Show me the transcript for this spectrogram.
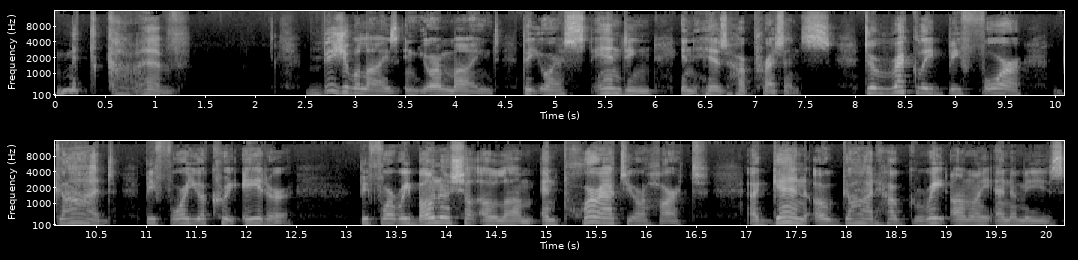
Mitkarev. Visualize in your mind that you are standing in his, her presence, directly before God, before your Creator, before Ribono Shel Olam, and pour out your heart Again, O God, how great are my enemies.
